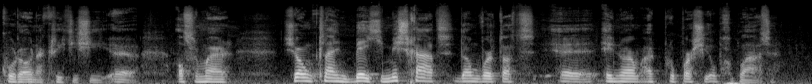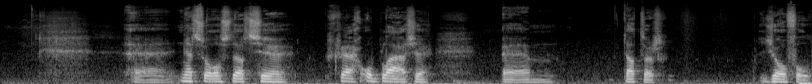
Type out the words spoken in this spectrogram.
coronacritici. Uh, als er maar zo'n klein beetje misgaat, dan wordt dat uh, enorm uit proportie opgeblazen. Uh, net zoals dat ze graag opblazen um, dat er zoveel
